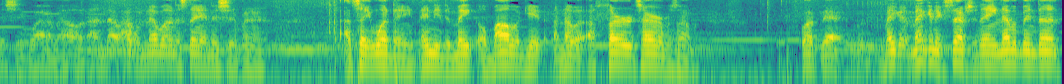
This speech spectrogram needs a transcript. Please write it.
This shit wild, man. I, I know I would never understand this shit, man. I'll tell you one thing: they need to make Obama get another a third term or something. Fuck that. Make a make an exception. They ain't never been done.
